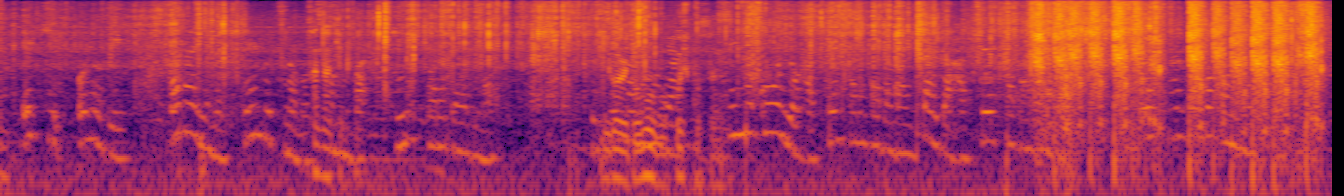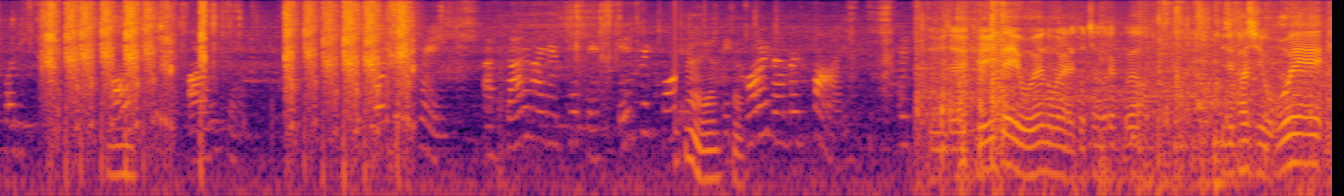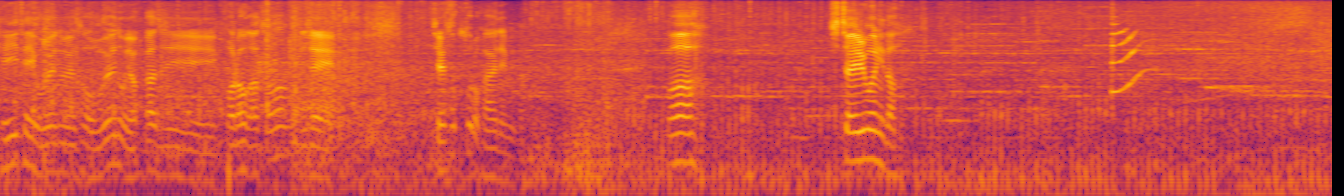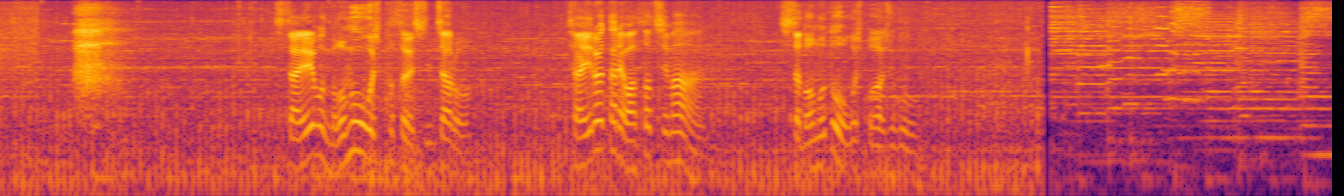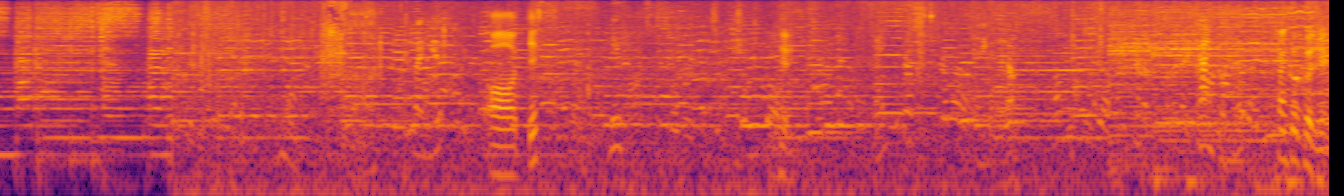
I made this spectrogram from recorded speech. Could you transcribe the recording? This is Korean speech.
삼각김밥 이걸 너무 먹고 싶었어요. 음. 음, 음, 음. 이제 게이세이 오에노에 도착을 했고요. 이제 다시 오에 게이세이 오에노에서 오에노역까지 걸어가서 이제 제 속도로 가야 됩니다. 와, 진짜 일본이다. 진짜 일본 너무 오고 싶었어요, 진짜로. 제가 1월달에 왔었지만 진짜 너무 또 오고 싶어가지고 어, this? 네. 한국 한국 거지.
